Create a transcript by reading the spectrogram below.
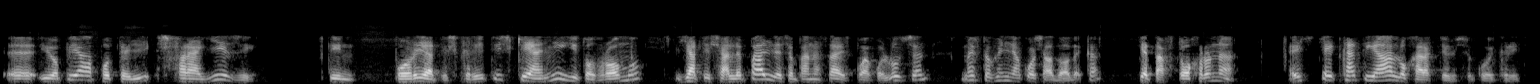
ε, η οποία αποτελεί, σφραγίζει την πορεία της Κρήτης και ανοίγει το δρόμο για τις αλλεπάλληλες επαναστάσεις που ακολούθησαν μέχρι το 1912 και ταυτόχρονα έχει και κάτι άλλο χαρακτηριστικό η Κρήτη.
